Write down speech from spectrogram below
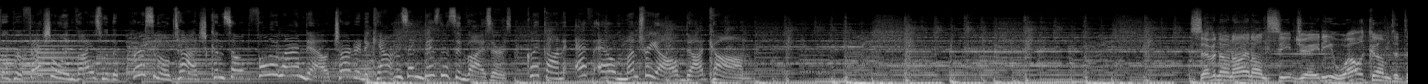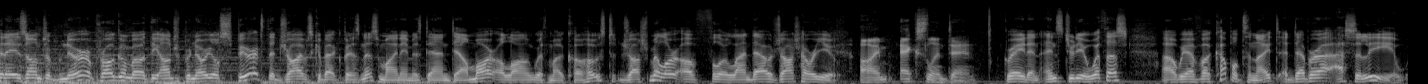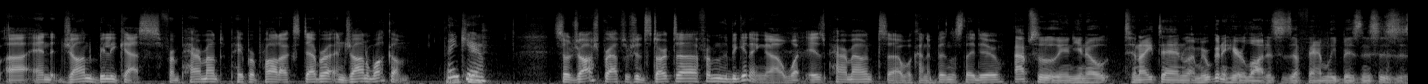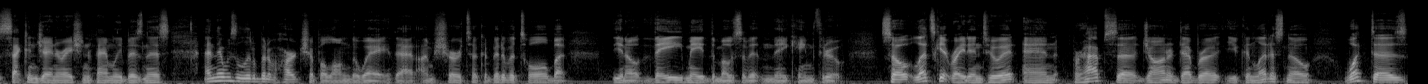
For professional advice with a personal touch, consult Fuller Landau, Chartered Accountants and Business Advisors. Click on flmontreal.com. 709 on CJAD. Welcome to today's Entrepreneur, a program about the entrepreneurial spirit that drives Quebec business. My name is Dan Delmar, along with my co host, Josh Miller of Fuller Landau. Josh, how are you? I'm excellent, Dan. Great. And in studio with us, uh, we have a couple tonight uh, Deborah Assaly uh, and John Bilikas from Paramount Paper Products. Deborah and John, welcome. Thank, you. So, Josh, perhaps we should start uh, from the beginning. Uh, what is Paramount? Uh, what kind of business they do? Absolutely. And you know, tonight, Dan, I mean, we're going to hear a lot. This is a family business. This is a second generation family business. And there was a little bit of hardship along the way that I'm sure took a bit of a toll, but, you know, they made the most of it and they came through. So let's get right into it. And perhaps, uh, John or Deborah, you can let us know what does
